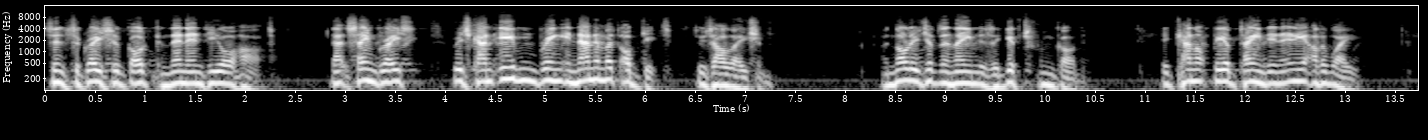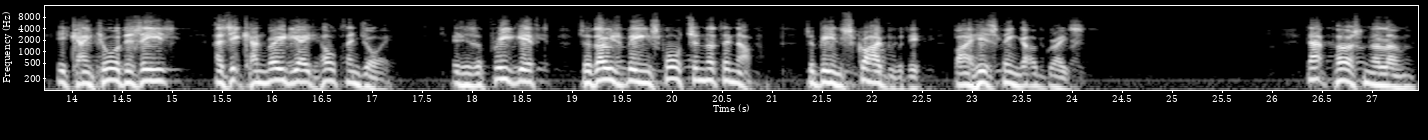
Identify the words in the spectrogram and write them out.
since the grace of God can then enter your heart. That same grace which can even bring inanimate objects to salvation. A knowledge of the name is a gift from God. It cannot be obtained in any other way. It can cure disease as it can radiate health and joy. It is a free gift to those beings fortunate enough to be inscribed with it by his finger of grace. That person alone,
